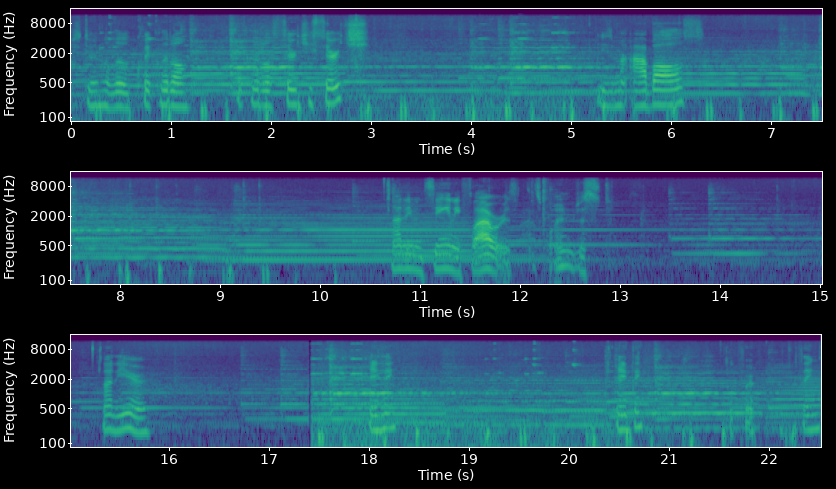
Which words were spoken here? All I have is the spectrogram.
Just doing a little quick little quick little searchy search. Using my eyeballs. Not even seeing any flowers at this point, just not here. Anything? Anything? Look for things.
